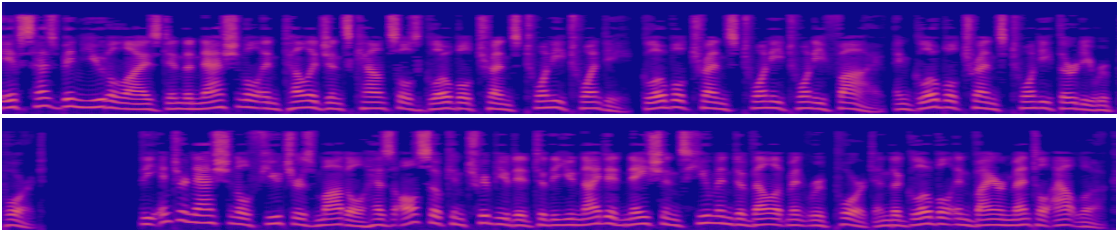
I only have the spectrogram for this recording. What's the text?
IFS has been utilized in the National Intelligence Council's Global Trends 2020, Global Trends 2025, and Global Trends 2030 report. The International Futures Model has also contributed to the United Nations Human Development Report and the Global Environmental Outlook.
